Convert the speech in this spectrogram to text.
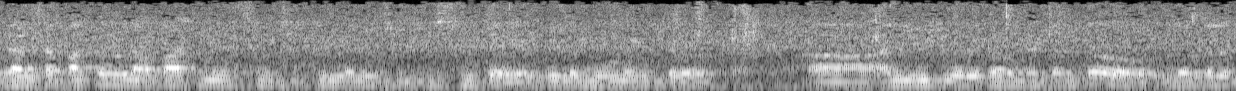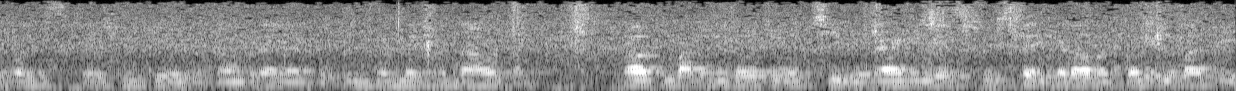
ఇదంతా పక్కన ఉన్న అపార్ట్మెంట్స్ నుంచి కింద నుంచి చూస్తుంటే వీళ్ళ మూమెంట్ అన్యూజువల్గా ఉండటంతో లోకల్ పోలీస్ స్టేషన్కి కంప్లైంట్ ఇన్ఫర్మేషన్ రావటం. తర్వాత మనం ఈరోజు వచ్చి ర్యాంక్ చేసి చూస్తే ఇక్కడ ఒక తొమ్మిది మంది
